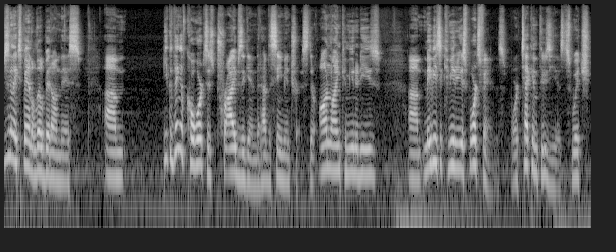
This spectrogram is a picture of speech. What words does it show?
just going to expand a little bit on this. Um, you can think of cohorts as tribes again that have the same interests. They're online communities. Um, maybe it's a community of sports fans or tech enthusiasts, which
